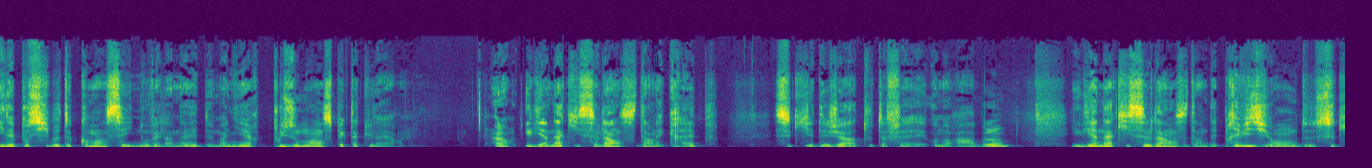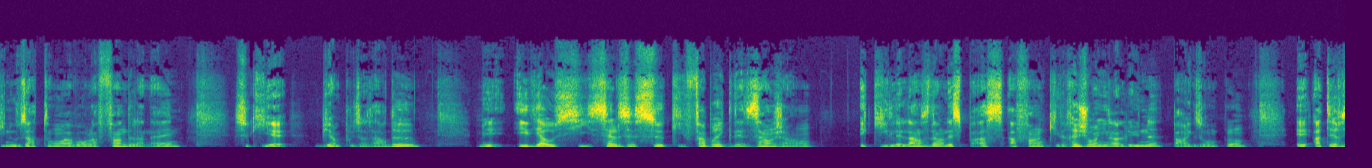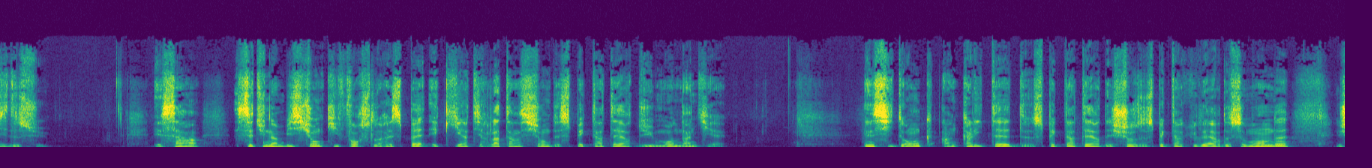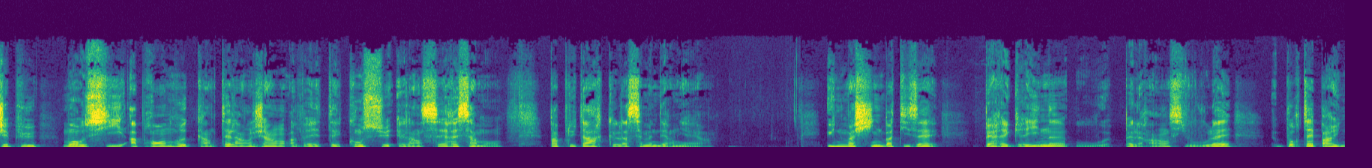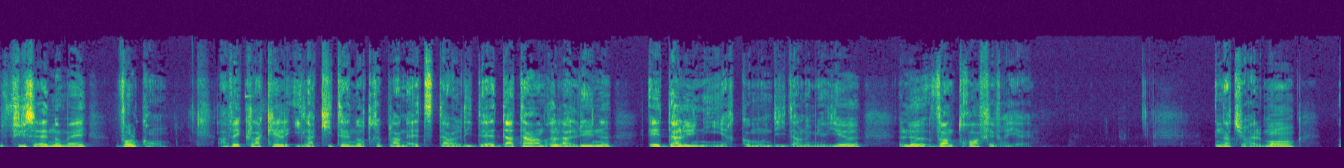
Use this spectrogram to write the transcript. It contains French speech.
il est possible de commencer une nouvelle année de manière plus ou moins spectaculaire. Alors, il y en a qui se lancent dans les crêpes, ce qui est déjà tout à fait honorable. Il y en a qui se lancent dans des prévisions de ce qui nous attend avant la fin de l'année, ce qui est bien plus hasardeux. Mais il y a aussi celles et ceux qui fabriquent des engins et qui les lancent dans l'espace afin qu'ils rejoignent la Lune, par exemple, et atterrissent dessus. Et ça, c'est une ambition qui force le respect et qui attire l'attention des spectateurs du monde entier. Ainsi donc, en qualité de spectateur des choses spectaculaires de ce monde, j'ai pu moi aussi apprendre qu'un tel engin avait été conçu et lancé récemment, pas plus tard que la semaine dernière. Une machine baptisée Peregrine, ou Pèlerin si vous voulez, portée par une fusée nommée Volcan, avec laquelle il a quitté notre planète dans l'idée d'atteindre la Lune et d'allunir, comme on dit dans le milieu, le 23 février. Naturellement,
